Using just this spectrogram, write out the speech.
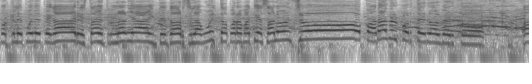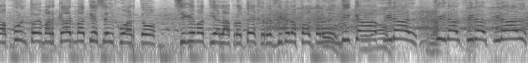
Porque le puede pegar, está dentro del área, intenta darse la vuelta para Matías Alonso, parado el portero Alberto. A punto de marcar Matías el cuarto. Sigue Matías, la protege, recibe la falta, no la indica. Final, final, final, final.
